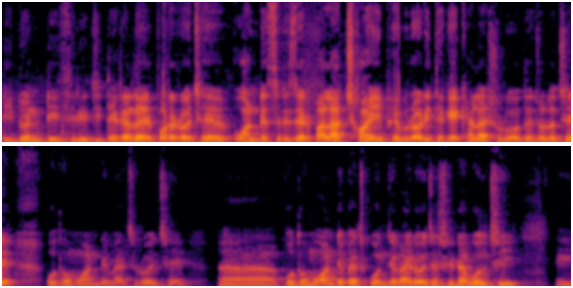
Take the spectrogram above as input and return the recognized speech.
টি টোয়েন্টি সিরিজ জিতে গেল। এরপরে রয়েছে ওয়ান ডে সিরিজের পালা। ছয়ই ফেব্রুয়ারি থেকে খেলা শুরু হতে চলেছে। প্রথম ওয়ান ডে ম্যাচ রয়েছে। প্রথম ওয়ান ডে ম্যাচ কোন জায়গায় রয়েছে সেটা বলছি। এই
